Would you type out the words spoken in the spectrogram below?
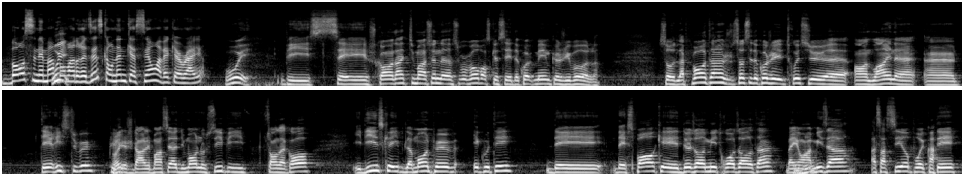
bon cinéma, Oui. bon vendredi. Est-ce qu'on a une question avec euh, Ryan? Oui. Puis c'est. Je suis content que tu mentionnes le Super Bowl parce que c'est de quoi même que j'y vais, là. So, la plupart du temps, ça c'est de quoi j'ai trouvé sur euh, online euh, un théorie si tu veux. Puis Oui. je dans les pensées du monde aussi, puis ils sont d'accord. Ils disent que le monde peut écouter des, des sports qui est 2h30, 3h de temps. Ben ils ont Mhm. la misère à s'asseoir pour écouter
